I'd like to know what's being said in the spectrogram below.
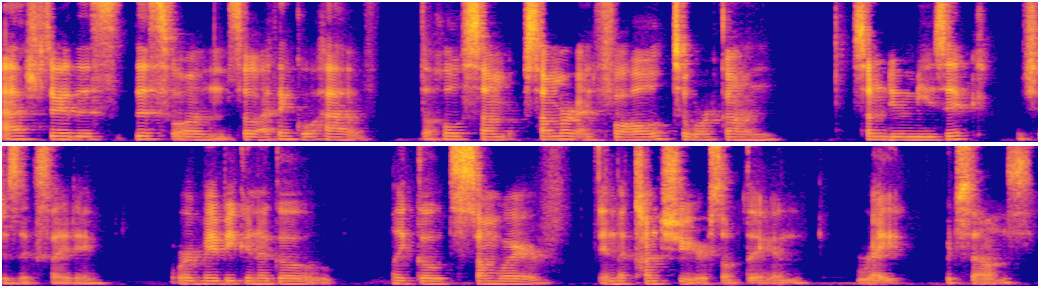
after this this one. So I think we'll have the whole sum, summer and fall to work on some new music, which is exciting. We're maybe gonna go like go somewhere in the country or something and right, which sounds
